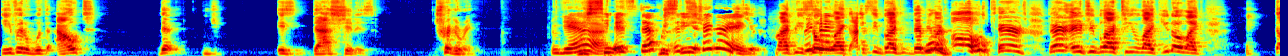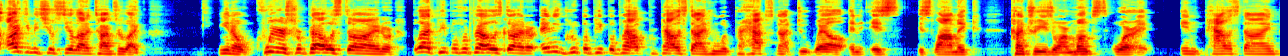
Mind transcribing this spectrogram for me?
even without that is that shit is triggering yeah, it. it's definitely it's it. triggering. Black people, so been, like I see black people, they'd be yeah. like, "Oh, who cares? They're anti-black to you." Like you know, like the arguments you'll see a lot of times are like, you know, queers for Palestine or black people for Palestine or any group of people for Palestine who would perhaps not do well in is Islamic countries or amongst or in Palestine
